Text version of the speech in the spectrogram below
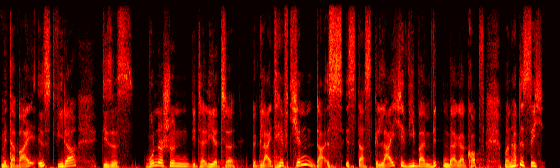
Mit dabei ist wieder dieses wunderschön detaillierte Begleitheftchen. Da ist, ist das gleiche wie beim Wittenberger Kopf. Man hat es sich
